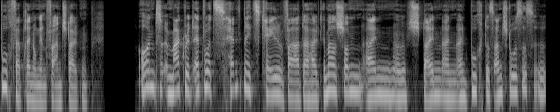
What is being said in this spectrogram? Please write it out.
Buchverbrennungen veranstalten. Und Margaret Edwards Handmaid's Tale war da halt immer schon ein äh, Stein, ein, ein Buch des Anstoßes, äh,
